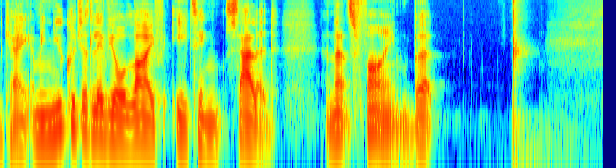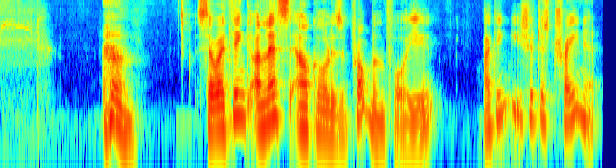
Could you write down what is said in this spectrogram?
Okay. I mean, you could just live your life eating salad, and that's fine. But so I think, unless alcohol is a problem for you, I think you should just train it.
